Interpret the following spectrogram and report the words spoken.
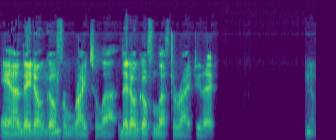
and they don't mm-hmm. go from right to left. They don't go from left to right, do they? No.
